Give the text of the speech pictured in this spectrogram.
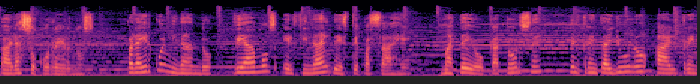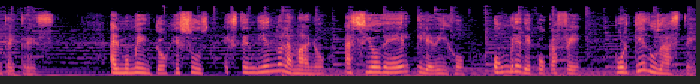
para socorrernos. Para ir culminando, veamos el final de este pasaje. Mateo 14, del 31 al 33. Al momento Jesús, extendiendo la mano, asió de él y le dijo, Hombre de poca fe, ¿por qué dudaste?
